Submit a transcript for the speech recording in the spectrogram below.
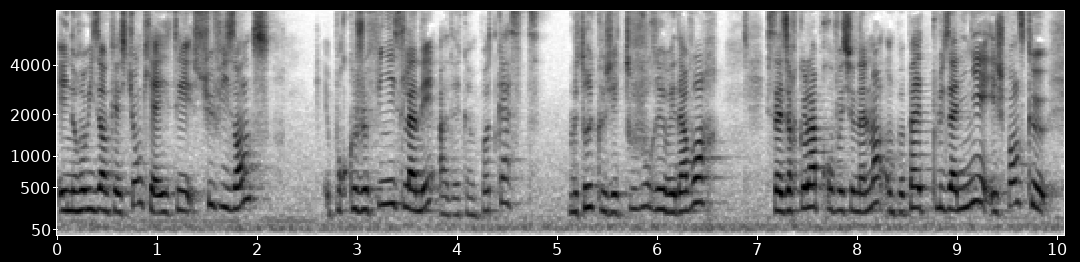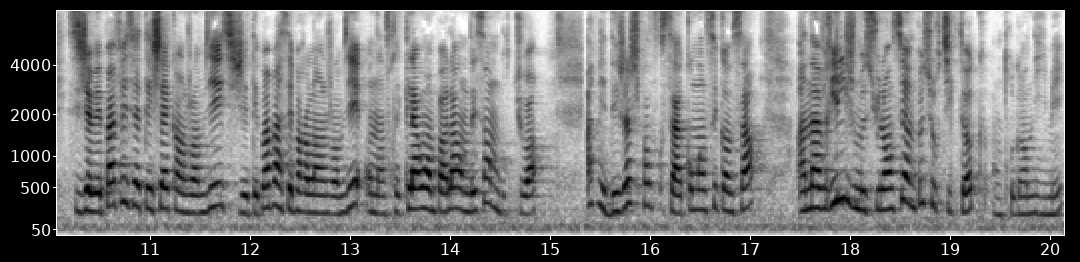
et une remise en question qui a été suffisante pour que je finisse l'année avec un podcast. Le truc que j'ai toujours rêvé d'avoir. C'est-à-dire que là, professionnellement, on peut pas être plus aligné. Et je pense que si j'avais pas fait cet échec en janvier, si j'étais pas passé par là en janvier, on n'en serait clairement pas là en décembre, tu vois. Ah, mais déjà, je pense que ça a commencé comme ça. En avril, je me suis lancée un peu sur TikTok, entre grandes guillemets.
